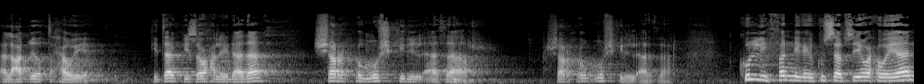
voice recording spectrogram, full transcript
alcaqiida axaawiya kitaabkiisa waxaa la yidhahdaa sharxu mushkil aaaar sharxu mushkil اlaathaar kulli fanigay ku saabsanyahin waxa weeyaan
